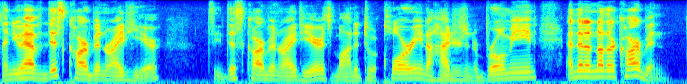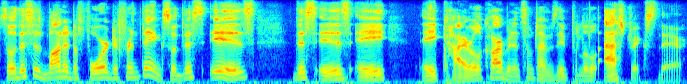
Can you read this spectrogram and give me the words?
And you have this carbon right here. See, this carbon right here is bonded to a chlorine, a hydrogen, a bromine, and then another carbon. So this is bonded to four different things. So this is this is a a chiral carbon, and sometimes they put little asterisks there.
